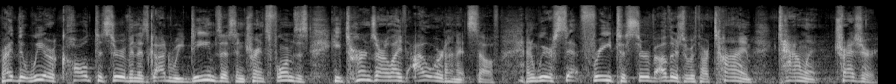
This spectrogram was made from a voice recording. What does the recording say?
Right? That we are called to serve, and as God redeems us and transforms us, He turns our life outward on itself. And we are set free to serve others with our time, talent, treasure.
